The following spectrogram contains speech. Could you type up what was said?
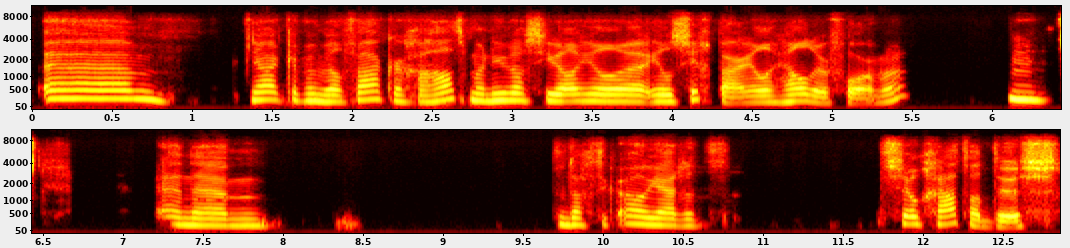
Ehm, ja, ik heb hem wel vaker gehad, maar nu was hij wel heel, eh, heel zichtbaar, heel helder voor me. Hm. En ehm, toen dacht ik, oh ja, dat, zo gaat dat dus.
